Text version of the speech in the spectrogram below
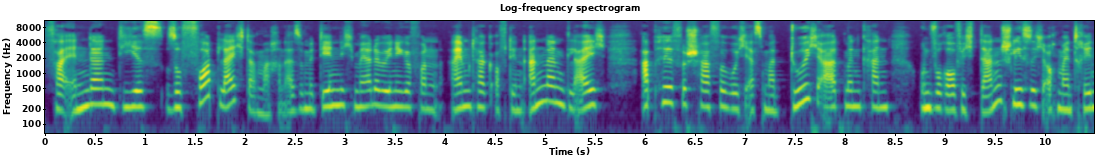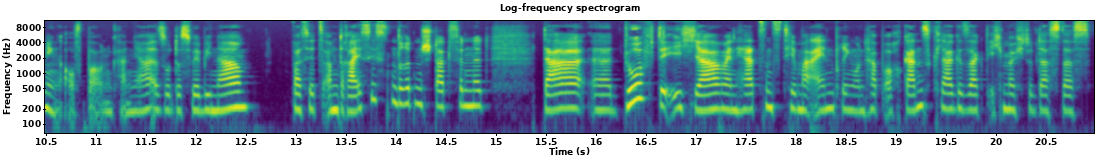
verändern, die es sofort leichter machen. Also mit denen ich mehr oder weniger von einem Tag auf den anderen gleich Abhilfe schaffe, wo ich erstmal durchatmen kann und worauf ich dann schließlich auch mein Training aufbauen kann. Ja, also das Webinar was jetzt am 30.03. stattfindet, da äh, durfte ich ja mein Herzensthema einbringen und habe auch ganz klar gesagt, ich möchte, dass das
